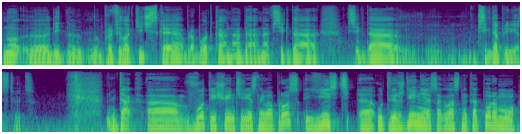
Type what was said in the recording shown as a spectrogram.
Ну, э, э, профилактическая обработка, она, да, она всегда, всегда, всегда приветствуется. Так, а вот еще интересный вопрос. Есть э, утверждение, согласно которому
